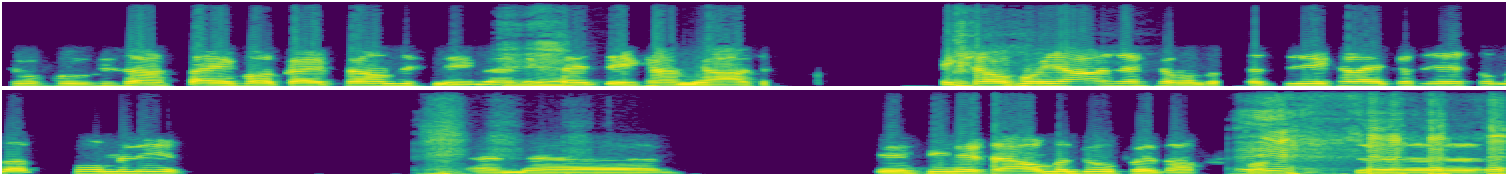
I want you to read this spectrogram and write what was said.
toen vroeg ze aan Stijn van, kan je penalties nemen? En ik zei tegen hem, ja. Ik zou gewoon ja zeggen, want dat zette hij gelijk als eerste op dat formulier. En eh sindsdien heeft hij al mijn doelpunt afgepakt. Dus, eh,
